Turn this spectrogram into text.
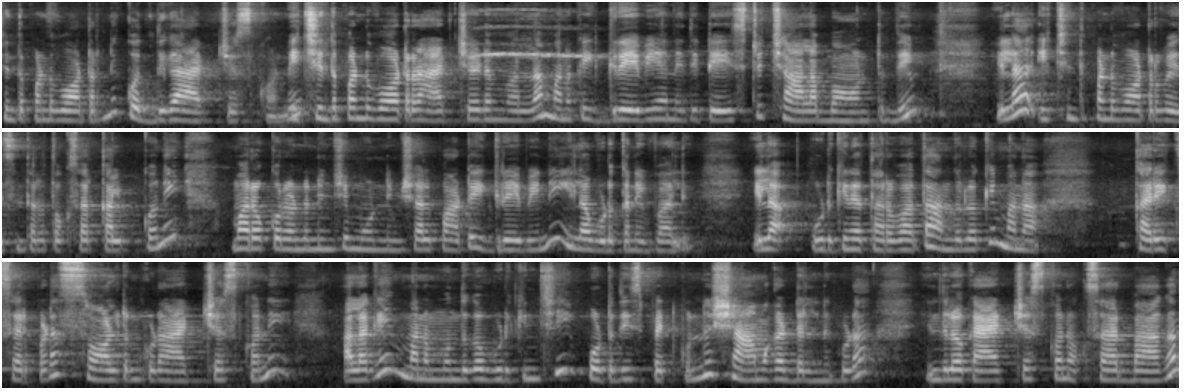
చింతపండు వాటర్ని కొద్దిగా యాడ్ చేసుకోండి. ఈ చింతపండు వాటర్ యాడ్ చేయడం వల్ల మనకి ఈ గ్రేవీ అనేది టేస్ట్ చాలా బాగుంటుంది. ఇలా ఈ చింతపండు వాటర్ వేసిన తర్వాత ఒకసారి కలుపుకొని మరొక రెండు నుంచి మూడు నిమిషాల పాటు ఈ గ్రేవీని ఇలా ఉడకనివ్వాలి. ఇలా ఉడికిన తర్వాత అందులోకి మన కర్రీకి సరిపడా సాల్ట్ని కూడా యాడ్ చేసుకొని అలాగే మనం ముందుగా ఉడికించి పొట్టు తీసి పెట్టుకున్న శామగడ్డల్ని కూడా ఇందులోకి యాడ్ చేసుకొని ఒకసారి బాగా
